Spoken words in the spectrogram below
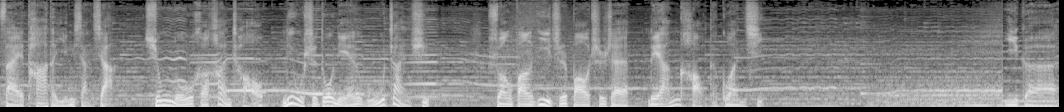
在他的影响下，匈奴和汉朝六十多年无战事，双方一直保持着良好的关系。一个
